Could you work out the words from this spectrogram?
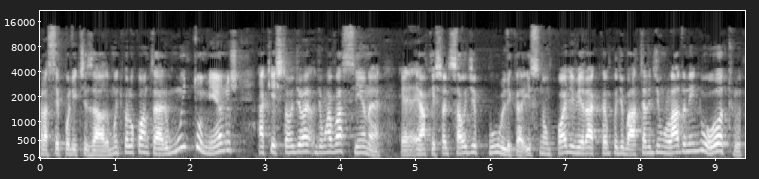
para ser politizado, muito pelo contrário, muito menos a questão de, de uma vacina. É, é, uma questão de saúde pública. Isso não pode virar campo de batalha de um lado nem do outro.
